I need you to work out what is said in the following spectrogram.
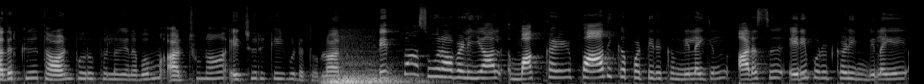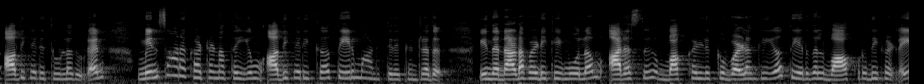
அதற்கு தான் பொறுப்பில்லை எனவும் அர்ச்சுனா எச்சரிக்கை விடுத்துள்ளார். டிட்வா சூறாவளியால் மக்கள் பாதிக்கப்பட்டிருக்கும் நிலையில் அரசு எரிபொருட்களின் விலையை அதிகரித்துள்ளதுடன் மின்சார கட்டணத்தையும் அதிகரிக்க தீர்மானித்திருக்கிறது. வருகின்றது இந்த நடவடிக்கை மூலம் அரசு மக்களுக்கு வழங்கிய தேர்தல் வாக்குறுதிகளை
